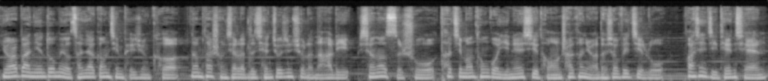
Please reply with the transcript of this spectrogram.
女儿半年多没有参加钢琴培训课，那么她省下来的钱究竟去了哪里？想到此处，他急忙通过银联系统查看女儿的消费记录，发现几天前。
